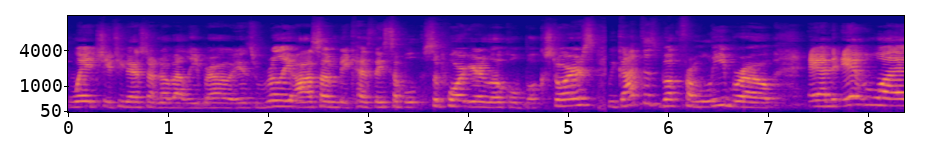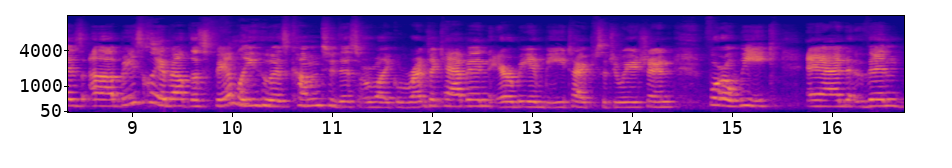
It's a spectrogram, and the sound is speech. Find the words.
which, if you guys don't know about Libro, is really awesome because they su support your local bookstores. We got this book from Libro, and it was uh, basically about this family who has come to this or like rent a cabin, Airbnb type situation for a week and then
